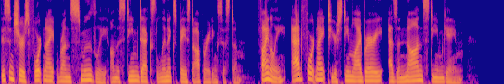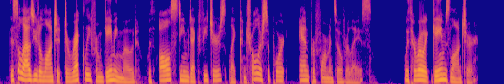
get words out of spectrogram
This ensures Fortnite runs smoothly on the Steam Deck's Linux based operating system. Finally, add Fortnite to your Steam library as a non Steam game. This allows you to launch it directly from gaming mode with all Steam Deck features like controller support and performance overlays. With Heroic Games Launcher,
